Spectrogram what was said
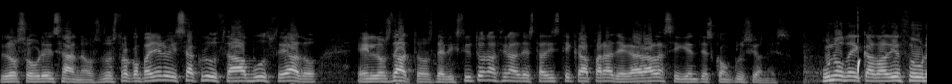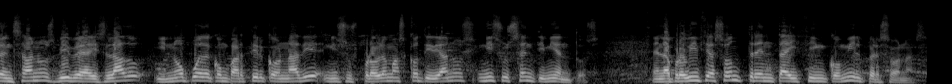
los ourensanos. Nuestro compañero Isa Cruz ha buceado en los datos del Instituto Nacional de Estadística para llegar a las siguientes conclusiones. Uno de cada diez ourensanos vive aislado y no puede compartir con nadie ni sus problemas cotidianos ni sus sentimientos. En la provincia son 35.000 personas.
